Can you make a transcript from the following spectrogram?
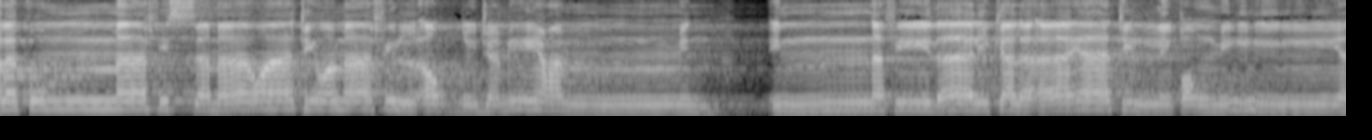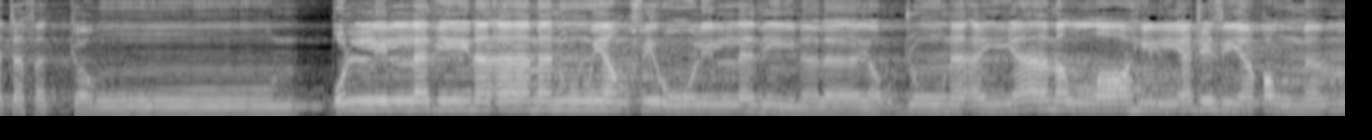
لكم ما في السماوات وما في الأرض جميعا منه ان في ذلك لايات لقوم يتفكرون قل للذين امنوا يغفروا للذين لا يرجون أيام الله ليجزي قوما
